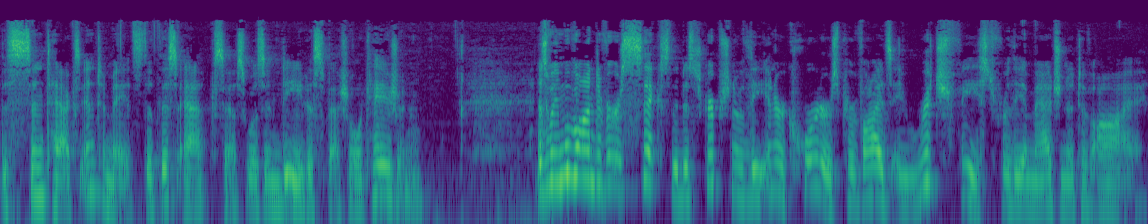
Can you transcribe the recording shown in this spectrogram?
The syntax intimates that this access was indeed a special occasion. As we move on to verse 6, the description of the inner quarters provides a rich feast for the imaginative eye.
